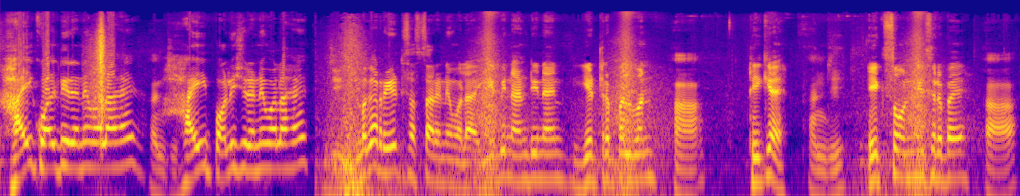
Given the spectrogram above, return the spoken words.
हाई क्वालिटी रहने वाला है। हाँ जी। हाई पॉलिश रहने वाला है। जी। मगर रेट सस्ता रहने वाला है। ये भी 99 ये ट्रिपल वन हाँ। ठीक है? हाँ जी। एक सौ उन्नीस रुपए। हाँ।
